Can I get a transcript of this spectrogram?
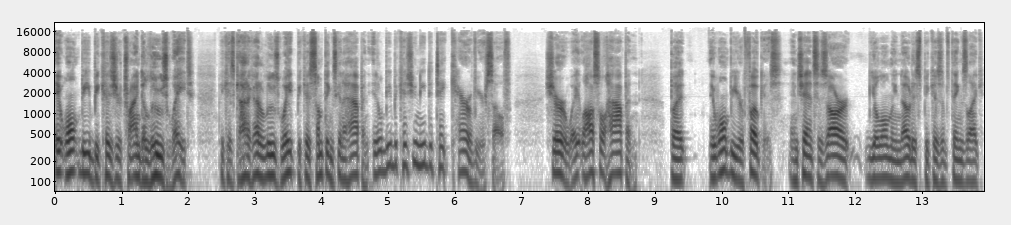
it won't be because you're trying to lose weight, because God, I got to lose weight because something's going to happen. It'll be because you need to take care of yourself. Sure, weight loss will happen, but it won't be your focus. And chances are you'll only notice because of things like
